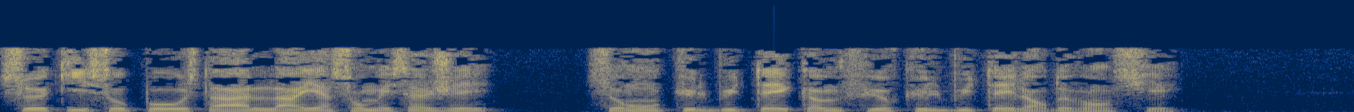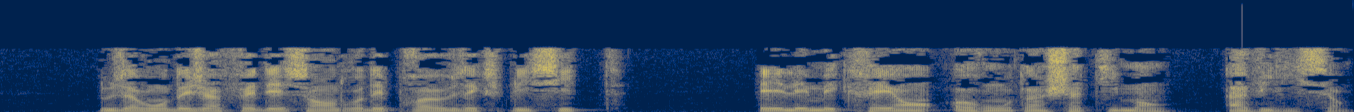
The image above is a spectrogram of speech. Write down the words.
Ceux qui s'opposent à Allah et à son messager seront culbutés comme furent culbutés leurs devanciers. Nous avons déjà fait descendre des preuves explicites, et les mécréants auront un châtiment avilissant.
